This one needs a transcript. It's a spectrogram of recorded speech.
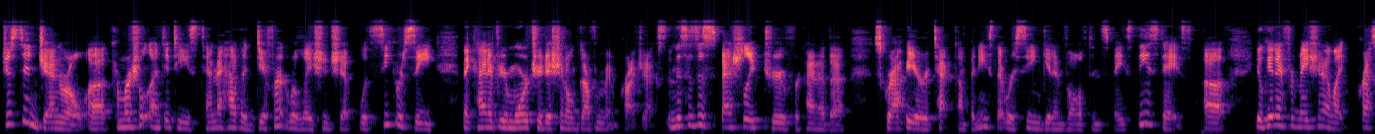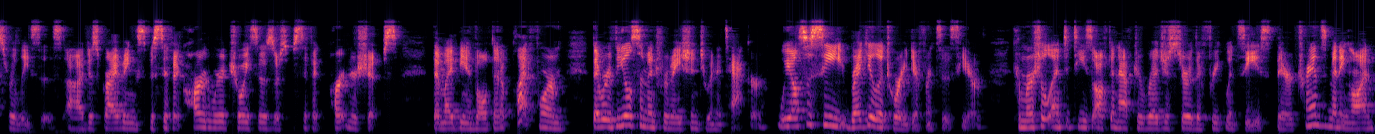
just in general, uh, commercial entities tend to have a different relationship with secrecy than kind of your more traditional government projects. And this is especially true for kind of the scrappier tech companies that we're seeing get involved in space these days. Uh, you'll get information in like press releases uh, describing specific hardware choices or specific partnerships that might be involved in a platform that reveals some information to an attacker. We also see regulatory differences here. Commercial entities often have to register the frequencies they're transmitting on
